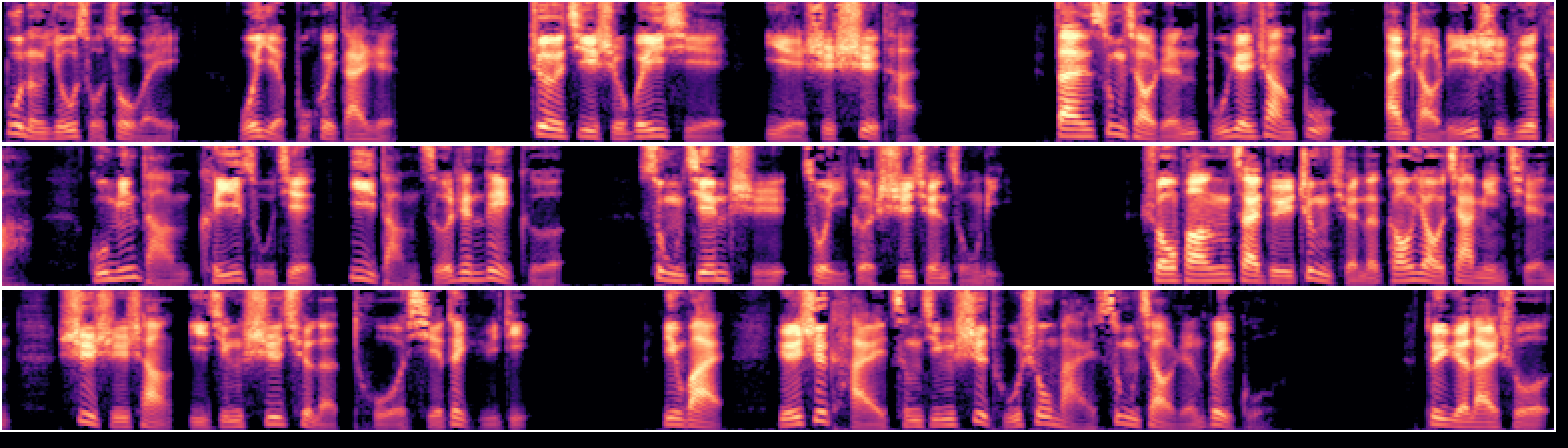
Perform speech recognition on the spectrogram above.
不能有所作为，我也不会担任。这既是威胁，也是试探。但宋教仁不愿让步，按照临时约法，国民党可以组建一党责任内阁，宋坚持做一个实权总理。双方在对政权的高要价面前，事实上已经失去了妥协的余地。另外，袁世凯曾经试图收买宋教仁未果。对袁来说，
